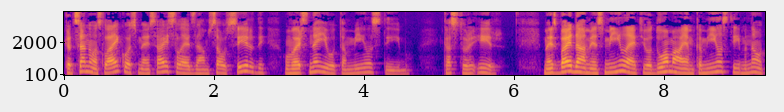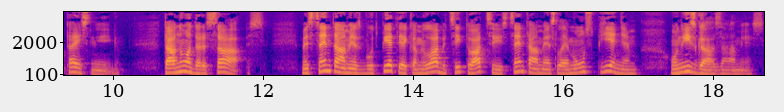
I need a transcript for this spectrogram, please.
kad senos laikos mēs aizslēdzām savu sirdi un vairs nejūtam mīlestību. Kas tur ir? Mēs baidāmies mīlēt, jo domājam, ka mīlestība nav taisnīga. Tā nodara sāpes. Mēs centāmies būt pietiekami labi citu acīs, centāmies, lai mūs pieņem un izgāzāmies.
